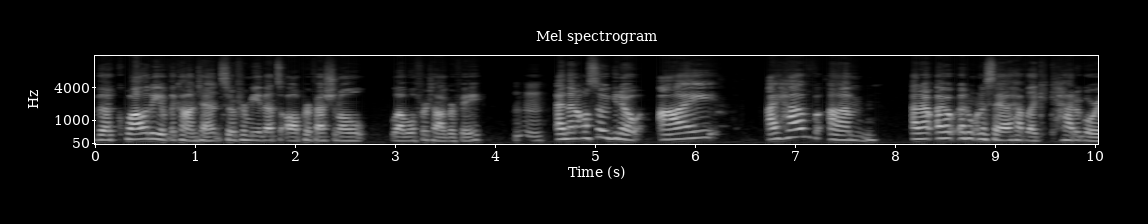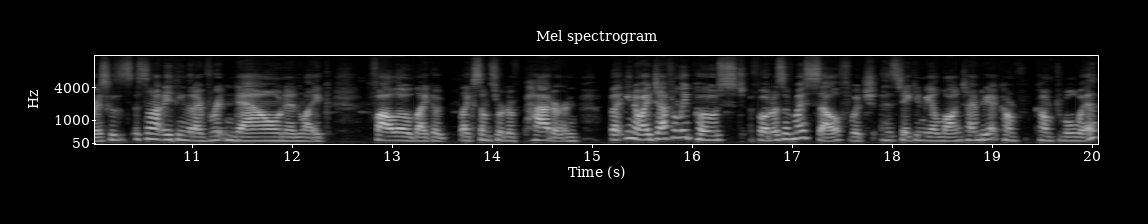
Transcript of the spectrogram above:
the quality of the content. So for me, that's all professional level photography. Mm-hmm. And then also, you know, I, I have, um, and I, I don't want to say I have like categories because it's not anything that I've written down and like followed like a like some sort of pattern. But you know, I definitely post photos of myself, which has taken me a long time to get com- comfortable with.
